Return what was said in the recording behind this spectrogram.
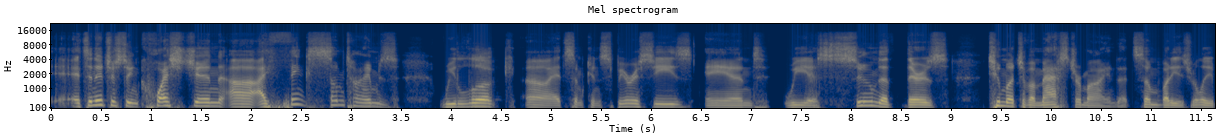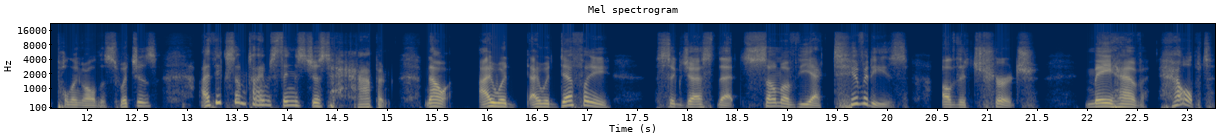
it's an interesting question. Uh, I think sometimes we look uh, at some conspiracies and we assume that there's too much of a mastermind that somebody is really pulling all the switches. I think sometimes things just happen. Now, I would I would definitely suggest that some of the activities of the church may have helped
